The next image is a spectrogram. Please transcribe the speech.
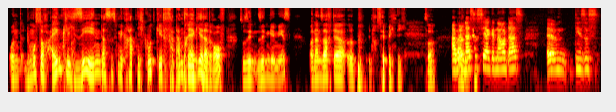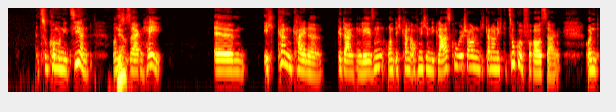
und du musst doch eigentlich sehen, dass es mir gerade nicht gut geht. Verdammt, reagier da drauf, so sinn, sinngemäß. Und dann sagt er, äh, interessiert mich nicht. So. Aber dann, das ist ja genau das, ähm, dieses zu kommunizieren und Ja. zu sagen, hey, ähm, ich kann keine Gedanken lesen und ich kann auch nicht in die Glaskugel schauen und ich kann auch nicht die Zukunft voraussagen. Und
